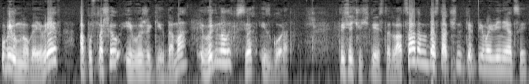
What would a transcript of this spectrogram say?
убил много евреев, опустошил и выжег их дома и выгнал их всех из города. В 1420-м в достаточно терпимой Венеции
